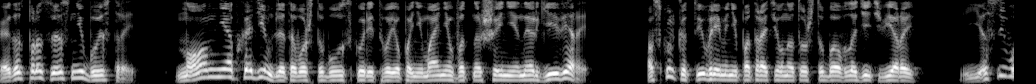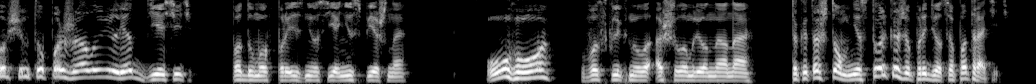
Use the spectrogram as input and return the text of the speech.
Этот процесс не быстрый. Но он необходим для того, чтобы ускорить твое понимание в отношении энергии веры. А сколько ты времени потратил на то, чтобы овладеть верой? Если, в общем-то, пожалуй, лет десять, подумав, произнес я неспешно. «Ого!» – воскликнула ошеломленно она. «Так это что, мне столько же придется потратить?»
